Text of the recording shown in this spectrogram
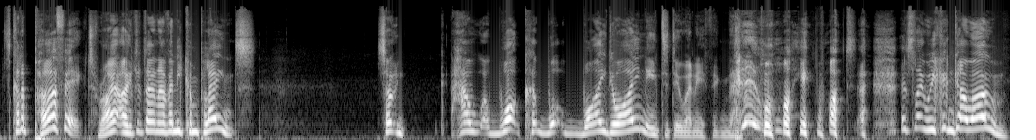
it's kind of perfect, right? I don't have any complaints. So how what what why do I need to do anything then? why what? It's like we can go home.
